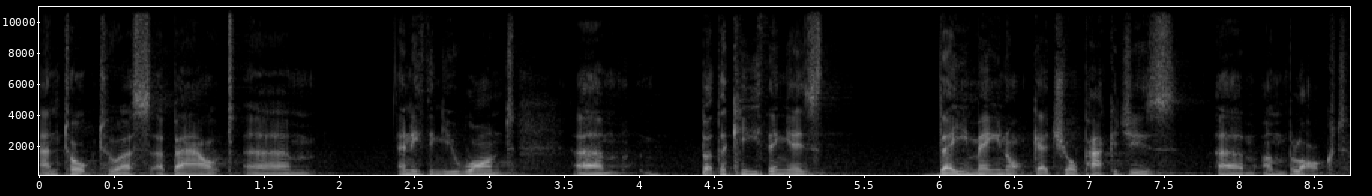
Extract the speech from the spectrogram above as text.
and talk to us about um, anything you want. Um, but the key thing is they may not get your packages um, unblocked.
